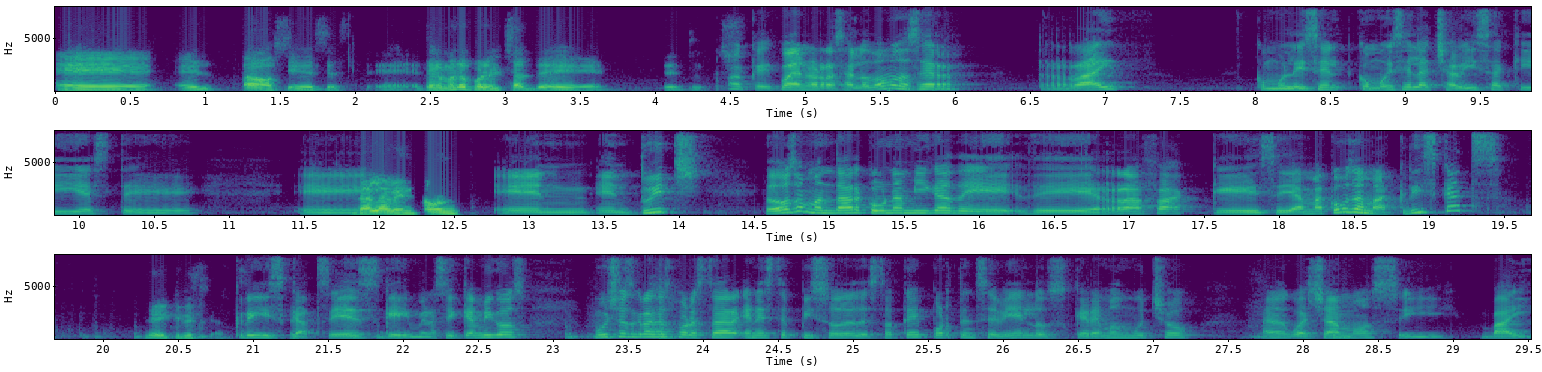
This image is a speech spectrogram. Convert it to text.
Eh, el, oh, sí, es este. Te lo mando por el chat de, Twitch. Ok, bueno, Raza, lo vamos a hacer right. Como le dice, como dice la chaviza aquí, este. Eh, Dale aventón. En, en Twitch. Lo vamos a mandar con una amiga de, de Rafa que se llama. ¿Cómo se llama? ¿Chris Cats? Sí, Chris Cats. Chris Cats, es gamer. Así que amigos, muchas gracias por estar en este episodio de esto. Ok, pórtense bien, los queremos mucho. Ahí nos guachamos y bye.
